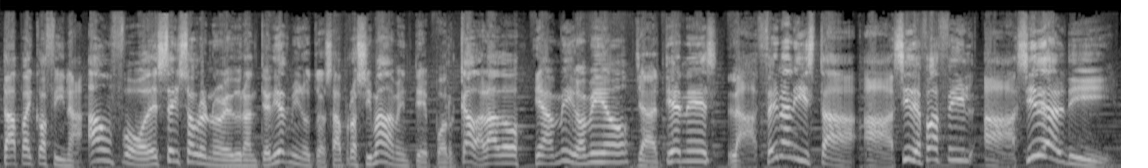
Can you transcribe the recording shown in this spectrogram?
Tapa y cocina a un fuego de 6 sobre 9 durante 10 minutos aproximadamente por cada lado y amigo mío, ya tienes la cena lista. Así de fácil, así de Aldi.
